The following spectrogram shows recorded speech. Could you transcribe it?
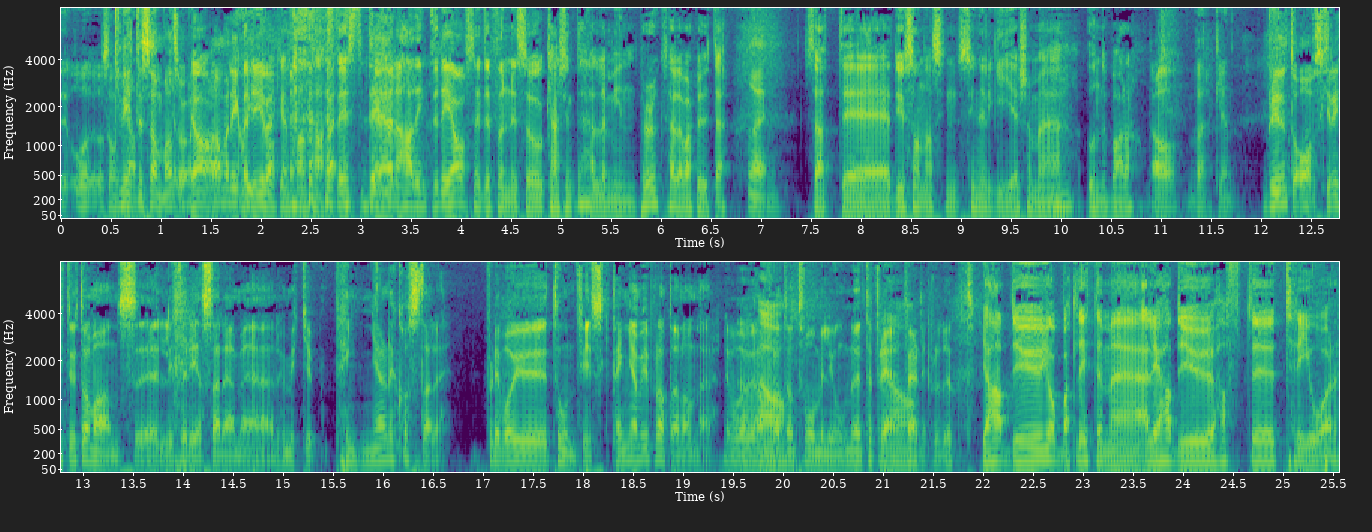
eh, och, och som Knyter kan- samman så. Ja, Ja, men men det det är är, ju verkligen fantastiskt. Det- Jag menar, hade inte det avsnittet funnits så kanske inte heller min produkt hade varit ute. Nej. Så att eh, det är ju sådana syn- synergier som är Mm. underbara. Ja, verkligen. Blir du inte avskräckt utav hans eh, lite resa där med hur mycket pengar det kostade? För det var ju tonfiskpengar vi pratade om där. Det var, ju- Han Ja. pratade om två miljoner till frä- Ja. färdig produkt. Jag hade ju jobbat lite med, eller jag hade ju haft eh, tre år,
